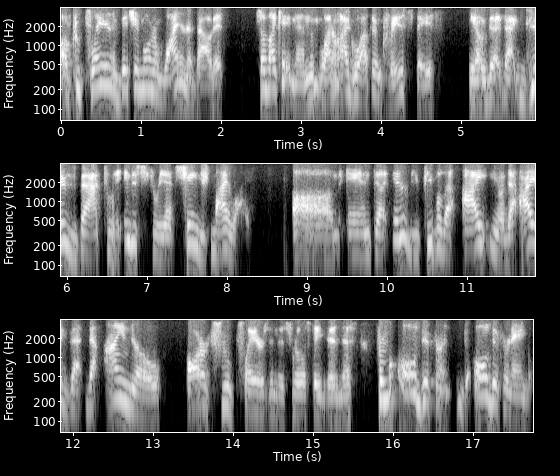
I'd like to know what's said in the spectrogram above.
of complaining and bitching, moaning, and whining about it. So I'm like, hey, man, why don't I go out there and create a space you know, that, that gives back to an industry that's changed my life. Um, and uh, interview people that I, you know, that I that, that I know are true players in this real estate business from all different all different angles.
